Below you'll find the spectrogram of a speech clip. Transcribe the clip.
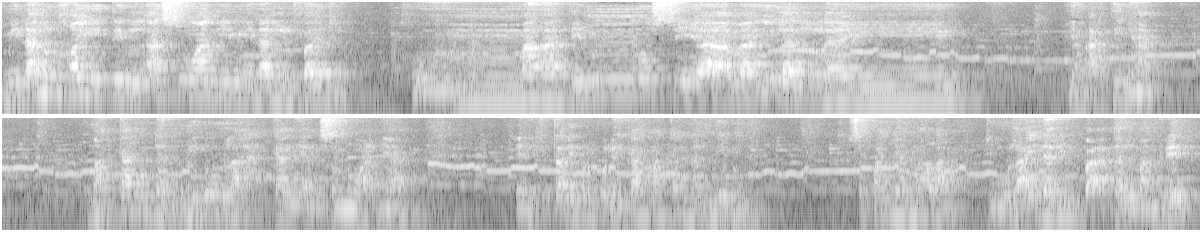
من الخيط الأسود من الفجر. ثم أتموا الصيام إلى الليل. Yang artinya makan dan minumlah kalian semuanya. Jadi kita diperbolehkan makan dan minum sepanjang malam dimulai dari ba'dal maghrib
